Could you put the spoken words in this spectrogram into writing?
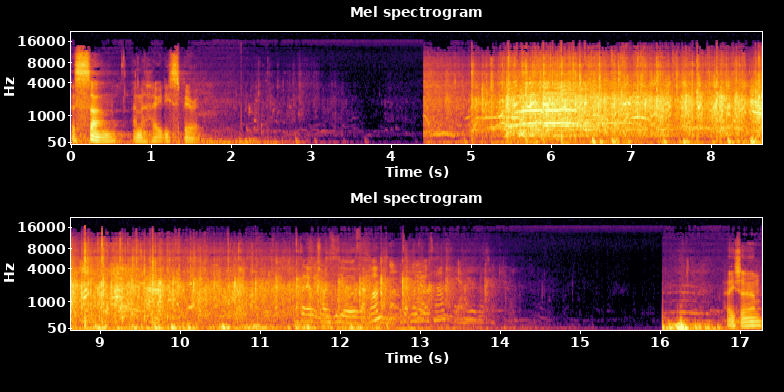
the Son, and the Holy Spirit. I don't know which one's yours. That one? Is that one yours, Hal? Yeah. Hey, Sam.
